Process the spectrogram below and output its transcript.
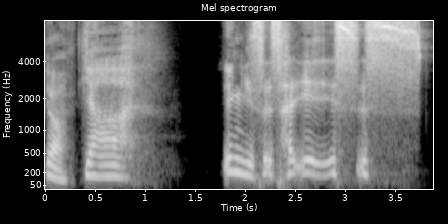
Ja, ja, irgendwie, es ist halt, es ist,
